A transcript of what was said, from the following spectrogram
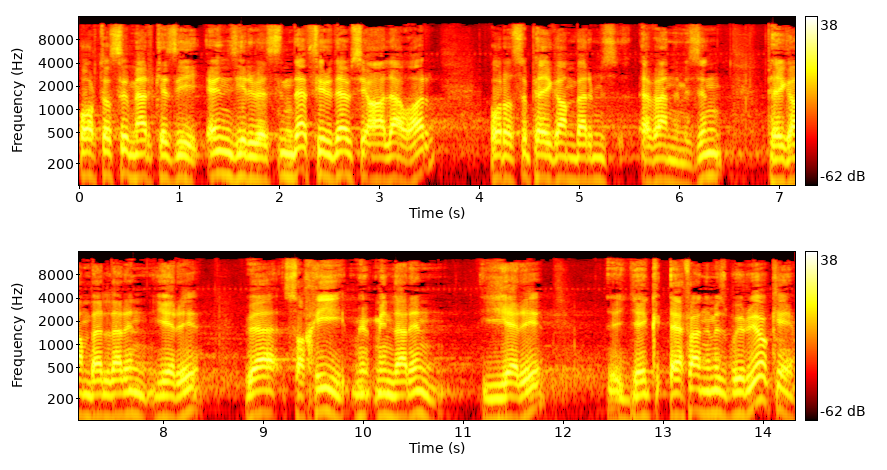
Ortası merkezi en zirvesinde Firdevs-i Ala var. Orası Peygamberimiz Efendimizin, peygamberlerin yeri ve sahi müminlerin yeri. Efendimiz buyuruyor ki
